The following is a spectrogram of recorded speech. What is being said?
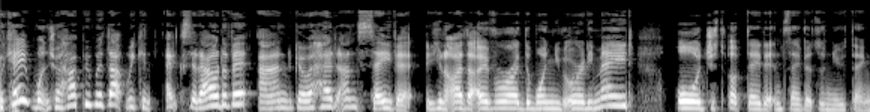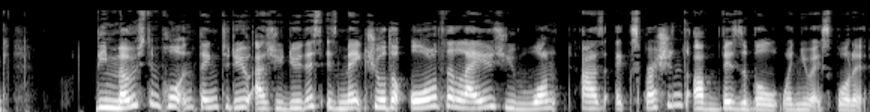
Okay, once you're happy with that, we can exit out of it and go ahead and save it. You can either override the one you've already made or just update it and save it as a new thing. The most important thing to do as you do this is make sure that all of the layers you want as expressions are visible when you export it.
